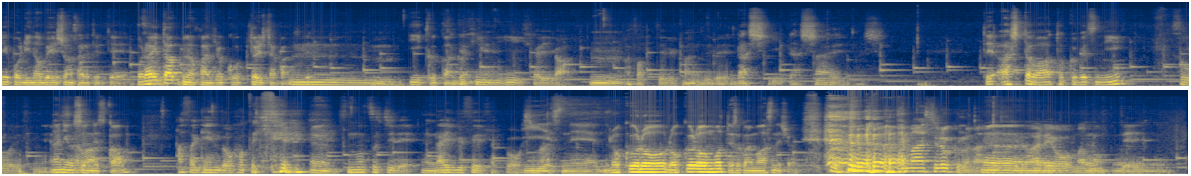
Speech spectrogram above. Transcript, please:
でこうリノベーションされててこうライトアップの感じがこっとりした感じで、うん。んいい空間だ作よね、品にいい光がうん。当たってる感じで、らしいらしい、はい。で明日は特別に？そうですね。何をするんですか？か、朝限度を掘ってきてうん、その土でライブ制作をしいいま、ですすね。ろくろ、ろくろを持ってそこに回すんでしょ？手回しろくろなんですけど、あれを守って、うん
